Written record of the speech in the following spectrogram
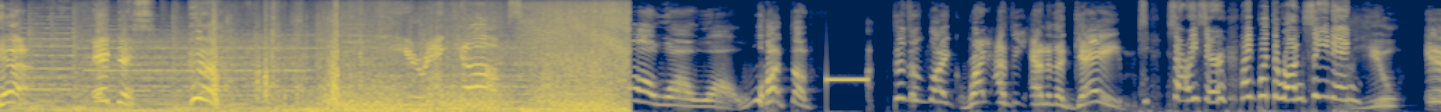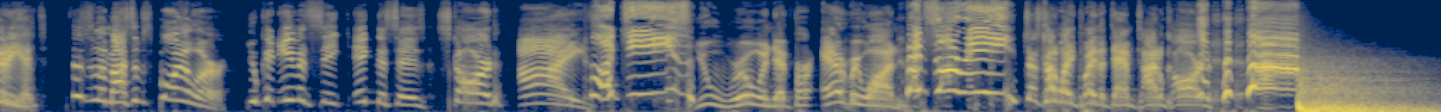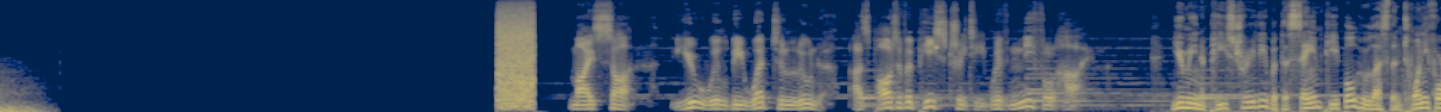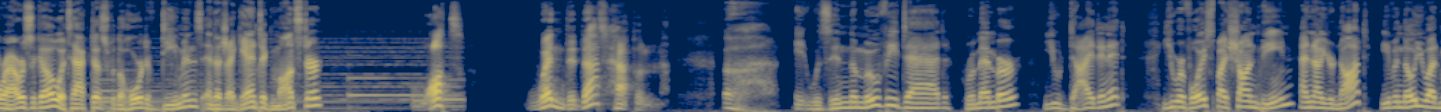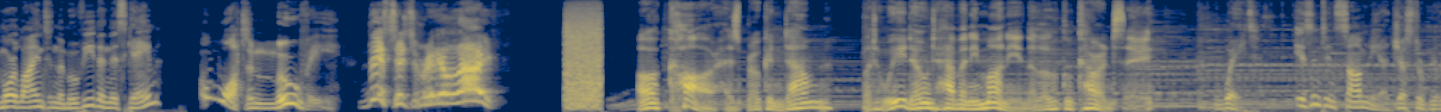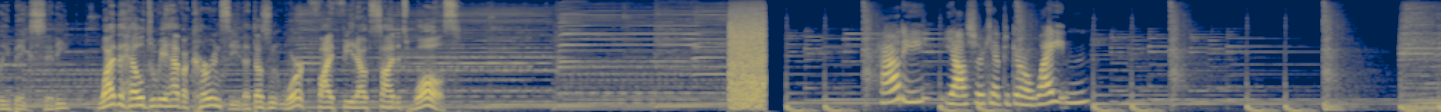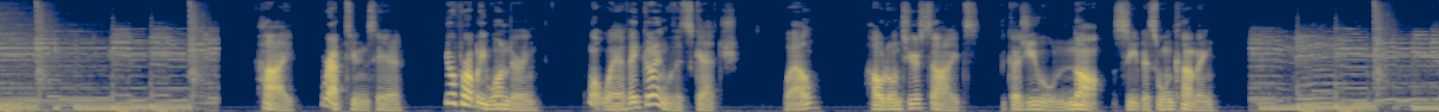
Here! Ignis! Here it comes! Whoa, whoa, whoa! What the f? This is like right at the end of the game! Sorry, sir. I put the wrong scene in. You idiot! This is a massive spoiler! You can even see Ignis's scarred eyes! Oh, jeez! You ruined it for everyone! I'm sorry! Just got away and play the damn title card! Ah! My son, you will be wed to Luna as part of a peace treaty with Niflheim. You mean a peace treaty with the same people who less than 24 hours ago attacked us with a horde of demons and a gigantic monster? What? When did that happen? Ugh, it was in the movie, Dad. Remember? You died in it? You were voiced by Sean Bean, and now you're not, even though you had more lines in the movie than this game? What a movie! This is real life! Our car has broken down, but we don't have any money in the local currency. Wait, isn't Insomnia just a really big city? Why the hell do we have a currency that doesn't work five feet outside its walls? Howdy. Y'all sure kept a girl waiting. Hi, Rabtoons here. You're probably wondering, what way are they going with this sketch? Well, hold on to your sides, because you will not see this one coming.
